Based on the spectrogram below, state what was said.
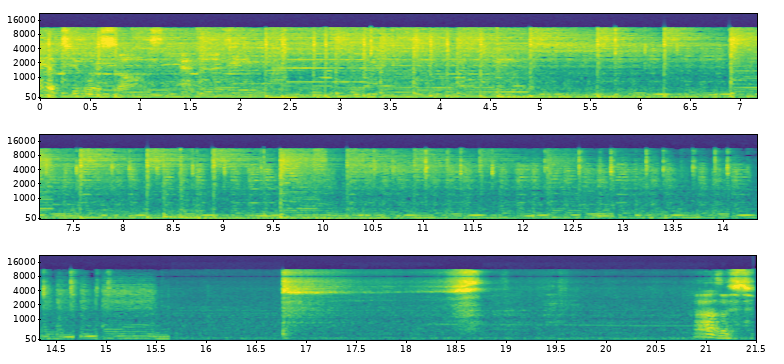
I have two more songs after this. Ah, oh, this,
